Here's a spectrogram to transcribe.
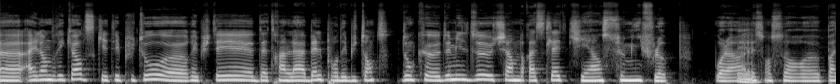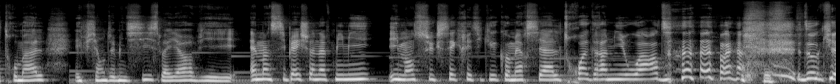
Euh, Island Records qui était plutôt euh, réputé d'être un label pour débutantes. Donc 2002, Charm Bracelet qui est un semi-flop. Voilà, mm. elle s'en sort euh, pas trop mal. Et puis en 2006, bah, il y a Emancipation of Mimi, immense succès critique et commercial, trois Grammy Awards. voilà. Donc euh,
